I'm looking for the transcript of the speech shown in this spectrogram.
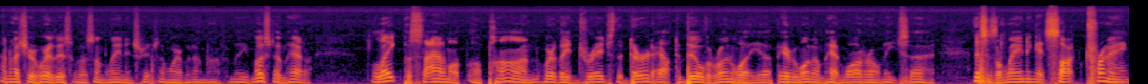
I'm not sure where this was, some landing strip somewhere, but I'm not familiar. Most of them had a lake beside them, a, a pond where they dredged the dirt out to build the runway up. Every one of them had water on each side. This is a landing at Soc Trang,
